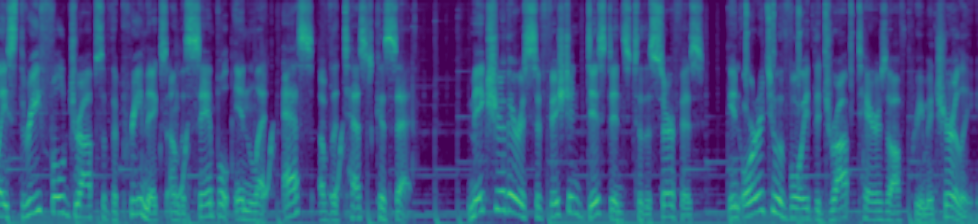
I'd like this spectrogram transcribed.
Place three full drops of the premix on the sample inlet S of the test cassette. Make sure there is sufficient distance to the surface in order to avoid the drop tears off prematurely.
